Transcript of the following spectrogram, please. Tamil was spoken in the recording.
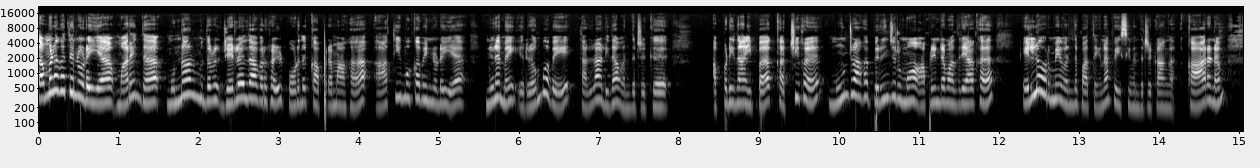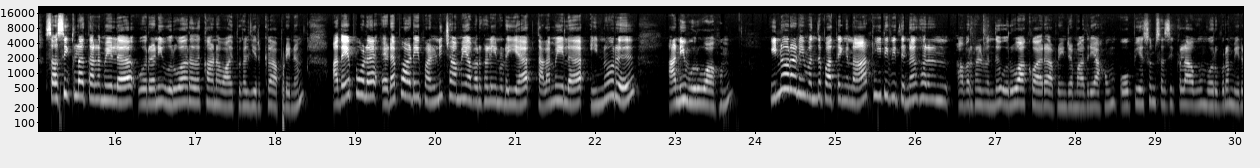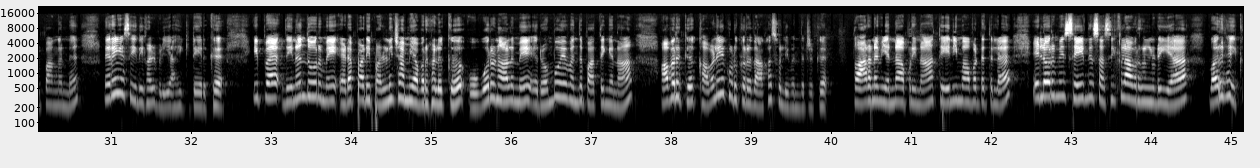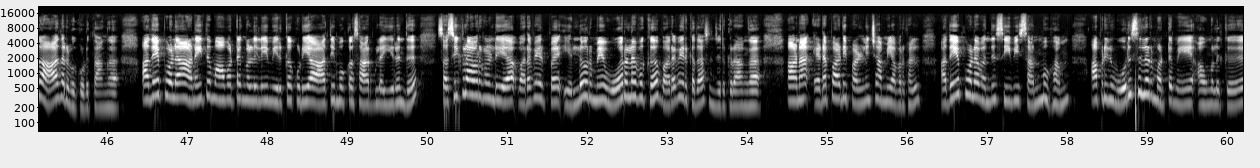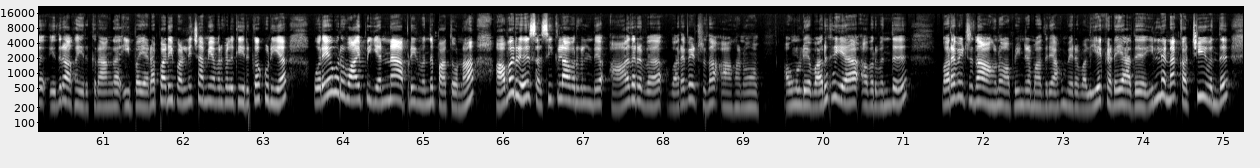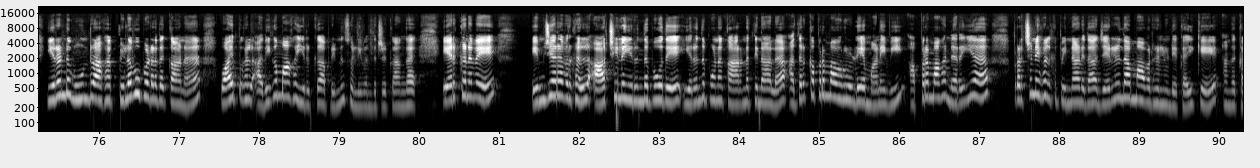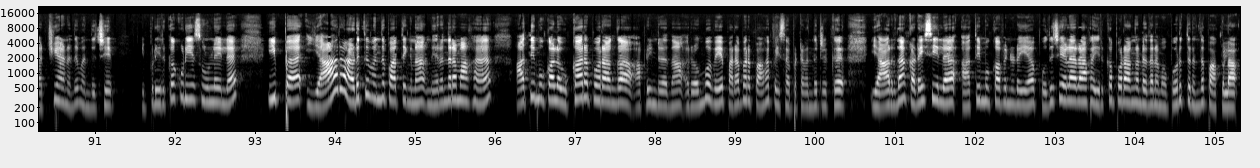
தமிழகத்தினுடைய மறைந்த முன்னாள் முதல்வர் ஜெயலலிதா அவர்கள் போனதுக்கு அப்புறமாக அதிமுகவினுடைய நிலைமை ரொம்பவே தள்ளாடி தான் வந்துட்டுருக்கு. அப்படிதான் இப்போ கட்சிகள் மூன்றாக பிரிஞ்சிருமோ அப்படின்ற மாதிரியாக எல்லோருமே வந்து பார்த்திங்கன்னா பேசி வந்துட்டுருக்காங்க. காரணம் சசிகலா தலைமையில் ஒரு அணி உருவாகிறதுக்கான வாய்ப்புகள் இருக்குது அப்படின்னும் அதே போல் எடப்பாடி பழனிசாமி அவர்களினுடைய தலைமையில் இன்னொரு அணி உருவாகும். இன்னொரு அணி வந்து பார்த்தீங்கன்னா டிடிவி தினகரன் அவர்கள் வந்து உருவாக்குவார் அப்படின்ற மாதிரியாகவும் ஓபிஎஸும் சசிகலாவும் ஒருபுறம் இருப்பாங்கன்னு நிறைய செய்திகள் வெளியாகிக்கிட்டே இருக்கு. இப்போ தினந்தோறுமே எடப்பாடி பழனிசாமி அவர்களுக்கு ஒவ்வொரு நாளுமே ரொம்பவே வந்து பார்த்தீங்கன்னா அவருக்கு கவலையை கொடுக்கறதாக சொல்லி வந்துட்டுருக்கு. காரணம் என்ன அப்படின்னா தேனி மாவட்டத்தில் எல்லோருமே சேர்ந்து சசிகலா அவர்களுடைய வருகைக்கு ஆதரவு கொடுத்தாங்க. அதே போல் அனைத்து மாவட்டங்களிலேயும் இருக்கக்கூடிய அதிமுக சார்பில் இருந்து சசிகலா அவர்களுடைய வரவேற்பை எல்லோருமே ஓரளவுக்கு வரவேற்க தான் செஞ்சுருக்கிறாங்க. ஆனால் எடப்பாடி பழனிசாமி அவர்கள் அதே போல் வந்து சி வி சண்முகம் அப்படின்னு ஒரு சிலர் மட்டுமே அவங்களுக்கு எதிராக இருக்கிறாங்க. இப்போ எடப்பாடி பழனிசாமி அவர்களுக்கு இருக்கக்கூடிய ஒரே ஒரு வாய்ப்பு என்ன அப்படின்னு வந்து பார்த்தோன்னா அவர் சசிகலா அவர்களுடைய ஆதரவை வரவேற்று தான் ஆகணும். அவங்களுடைய வருகையை அவர் வந்து வரவேற்று தான் ஆகணும் அப்படின்ற மாதிரியாகவும் வேறு வழியே கிடையாது. இல்லைன்னா கட்சி வந்து இரண்டு மூன்றாக பிளவுபடுறதுக்கான வாய்ப்புகள் அதிகமாக இருக்குது அப்படின்னு சொல்லி வந்துட்டுருக்காங்க ஏற்கனவே எம்ஜிஆர் அவர்கள் ஆட்சியில் இருந்தபோதே இறந்து போன காரணத்தினால அதற்கப்புறம் அவர்களுடைய மனைவி அப்புறமாக நிறைய பிரச்சனைகளுக்கு பின்னாடி தான் ஜெயலலிதா அம்மா அவர்களுடைய கைக்கே அந்த கட்சியானது வந்துச்சு. இப்படி இருக்கக்கூடிய சூழ்நிலையில் இப்போ யார் அடுத்து வந்து பார்த்திங்கன்னா நிரந்தரமாக அதிமுகவில் உட்கார போகிறாங்க அப்படின்றது தான் ரொம்பவே பரபரப்பாக பேசப்பட்டு வந்துட்டுருக்கு. யார் தான் கடைசியில் அதிமுகவினுடைய பொதுச் செயலராக இருக்க போகிறாங்கன்றதை நம்ம பொறுத்திருந்து பார்க்கலாம்.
